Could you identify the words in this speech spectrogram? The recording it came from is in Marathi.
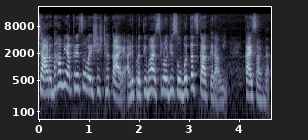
चारधाम यात्रेचं वैशिष्ट्य काय? आणि प्रतिभा एस्ट्रॉलॉजी सोबतच का करावी? काय सांगा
